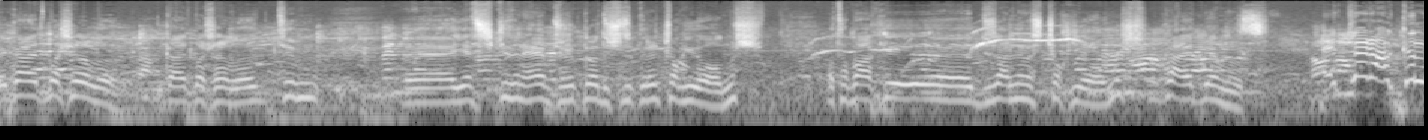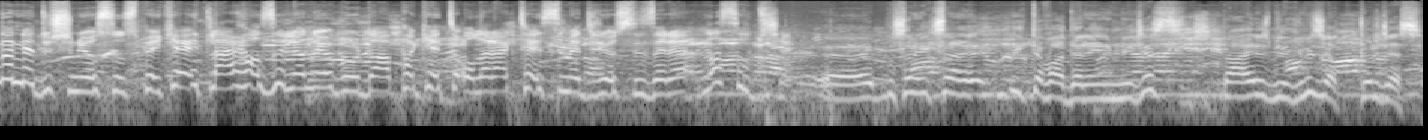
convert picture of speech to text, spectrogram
E, gayet başarılı. Gayet başarılı. Tüm e, yetişkinlerin hem çocuklara düşündükleri çok iyi olmuş. Otoparkı e, düzenlemesi çok iyi olmuş. Gayet memnunuz. Etler hakkında ne düşünüyorsunuz peki? Etler hazırlanıyor burada, paket olarak teslim ediliyor sizlere. Nasıl bir şey? E, bu sene ilk, sene, ilk defa deneyimleyeceğiz. Daha henüz bilgimiz yok. Göreceğiz.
